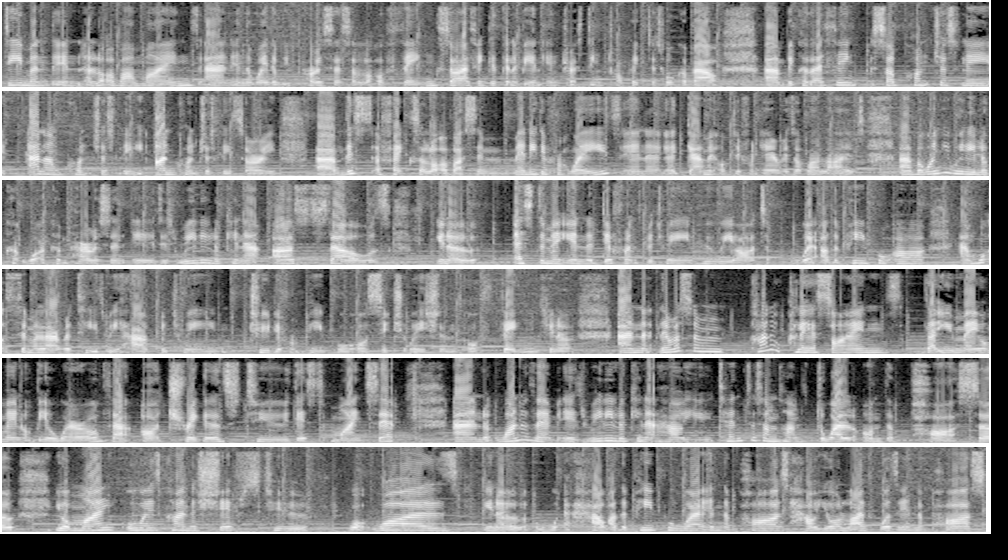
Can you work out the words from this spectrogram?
demon in a lot of our minds and in the way that we process a lot of things. So I think it's going to be an interesting topic to talk about um, because I think subconsciously and unconsciously, unconsciously, sorry, um, this affects a lot of us in many different ways in a, a gamut of different areas of our lives. Um, but when you really look at what a comparison is, it's really looking at ourselves, you know, estimating the difference between who we are to where other people are and what similarities we have between two different people or situations or things, you know. And there are some kind of clear signs that you may or may not be aware of that are triggers to this mindset. And one of them is really looking at how you tend to sometimes dwell on the past. So your mind always kind of shifts to what was, you know, how other people were in the past, how your life was in the past,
